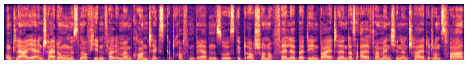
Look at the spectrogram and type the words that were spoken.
Und klar, ja, Entscheidungen müssen auf jeden Fall immer im Kontext getroffen werden. So, es gibt auch schon noch Fälle, bei denen weiterhin das Alpha-Männchen entscheidet. Und zwar,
